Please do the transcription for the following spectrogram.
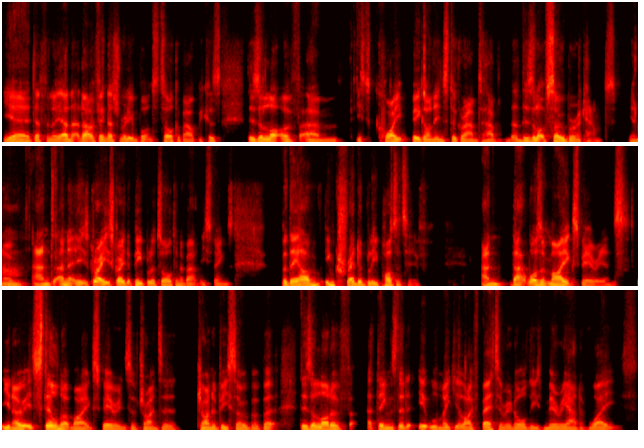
Yeah, definitely. And, and I think that's really important to talk about because there's a lot of um it's quite big on Instagram to have there's a lot of sober accounts, you know, mm. and and it's great. It's great that people are talking about these things, but they are incredibly positive. And that wasn't my experience. You know, it's still not my experience of trying to trying to be sober, but there's a lot of uh, things that it will make your life better in all these myriad of ways.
